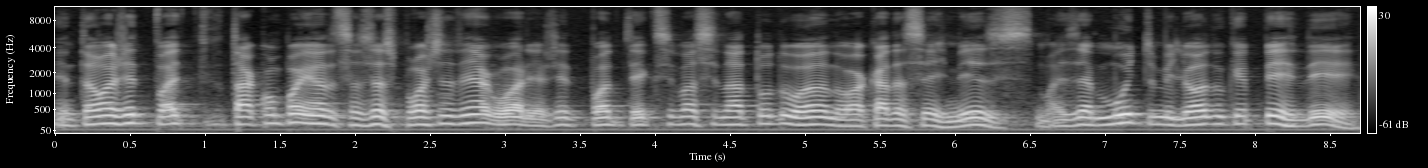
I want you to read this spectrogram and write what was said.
Então a gente pode estar tá acompanhando essas respostas vêm agora e a gente pode ter que se vacinar todo ano ou a cada seis meses, mas é muito melhor do que perder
